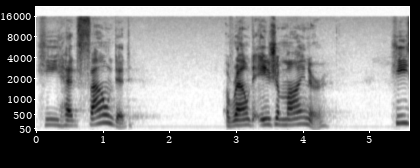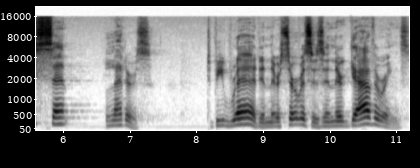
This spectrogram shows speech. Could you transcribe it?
he had founded around Asia Minor, he sent letters to be read in their services, in their gatherings,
